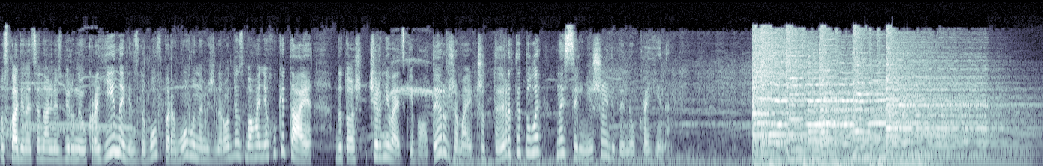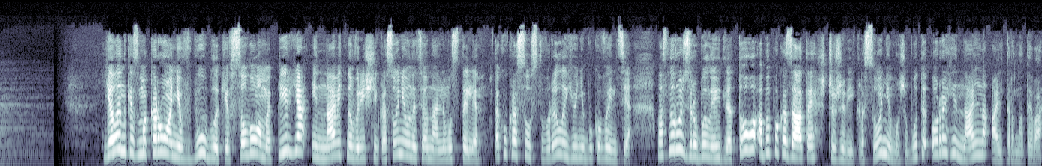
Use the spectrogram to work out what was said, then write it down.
У складі національної збірної України він здобув перемогу на міжнародних змаганнях у Китаї. До того ж, Чернівецький богатир вже має чотири титули найсильнішої людини України. Ялинки з макаронів, бубликів, соломи, пір'я і навіть новорічні красуні у національному стилі. Таку красу створили юні буковинці. Власноруч зробили їх для того, аби показати, що живій красуні може бути оригінальна альтернатива.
